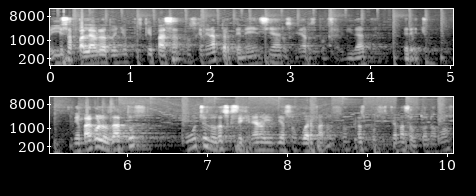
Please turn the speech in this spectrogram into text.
y esa palabra dueño, pues ¿qué pasa? Nos genera pertenencia, nos genera responsabilidad, derecho. Sin embargo, los datos, muchos de los datos que se generan hoy en día son huérfanos, son creados por sistemas autónomos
